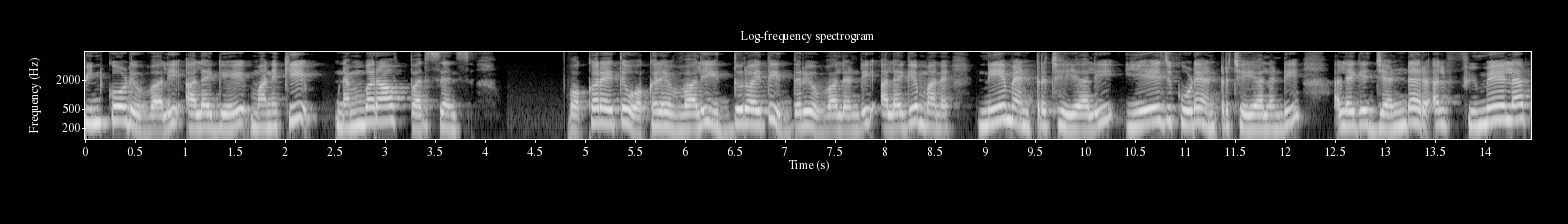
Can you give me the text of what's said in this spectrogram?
పిన్ కోడ్ ఇవ్వాలి. అలాగే మనకి నెంబర్ ఆఫ్ పర్సన్స్ ఒకరైతే ఒకరు ఇవ్వాలి ఇద్దరు అయితే ఇద్దరు ఇవ్వాలండి. అలాగే మన నేమ్ ఎంటర్ చేయాలి ఏజ్ కూడా ఎంటర్ చేయాలండి. అలాగే జెండర్ అల్ ఫిమేల్ ఆర్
